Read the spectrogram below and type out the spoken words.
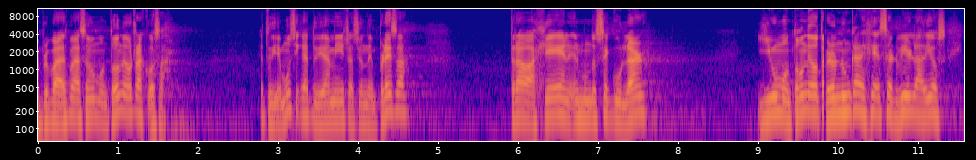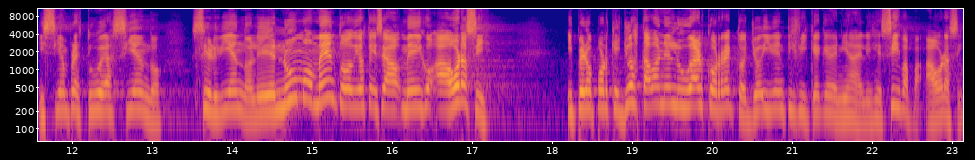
Me preparé para hacer un montón de otras cosas. Estudié música, estudié administración de empresas, trabajé en el mundo secular y un montón de otras, pero nunca dejé de servirle a Dios y siempre estuve haciendo, sirviéndole. Y en un momento Dios te dice, ah, me dijo, ahora sí. Y pero porque yo estaba en el lugar correcto, yo identifiqué que venía de él. Y dije, sí, papá, ahora sí.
